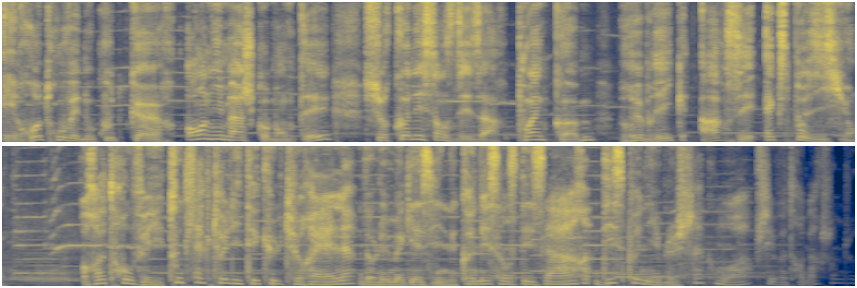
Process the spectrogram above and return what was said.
et retrouvez nos coups de cœur en images commentées sur connaissancesdesarts.com, rubrique Arts et Expositions. Retrouvez toute l'actualité culturelle dans le magazine Connaissance des Arts, disponible chaque mois chez votre marchand de journaux.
